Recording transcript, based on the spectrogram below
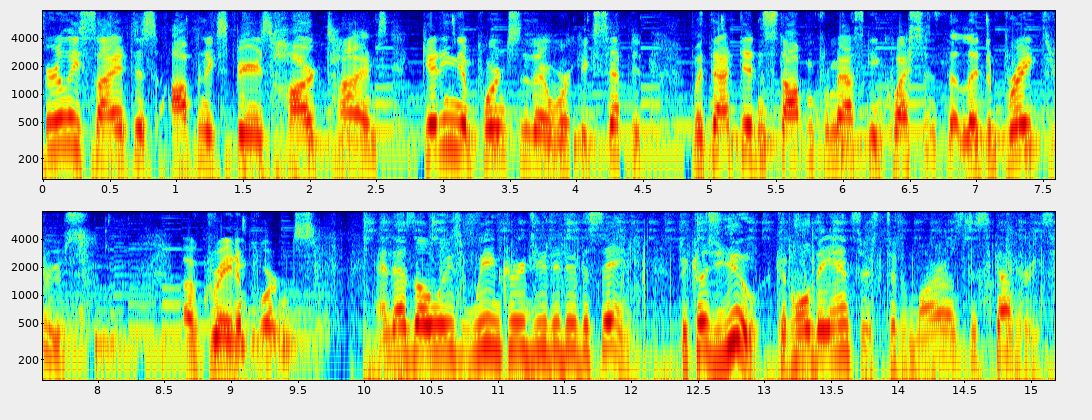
Early scientists often experienced hard times getting the importance of their work accepted, but that didn't stop them from asking questions that led to breakthroughs of great importance. And as always, we encourage you to do the same because you could hold the answers to tomorrow's discoveries.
